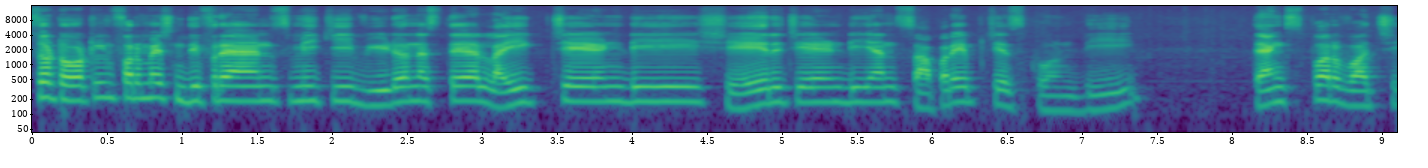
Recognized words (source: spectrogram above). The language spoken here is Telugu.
So total information the friends మీకు ఈ వీడియో నచ్చితే లైక్ చేయండి షేర్ చేయండి అండ్ సపరేట్ చేసుకోండి. Thanks for watching.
